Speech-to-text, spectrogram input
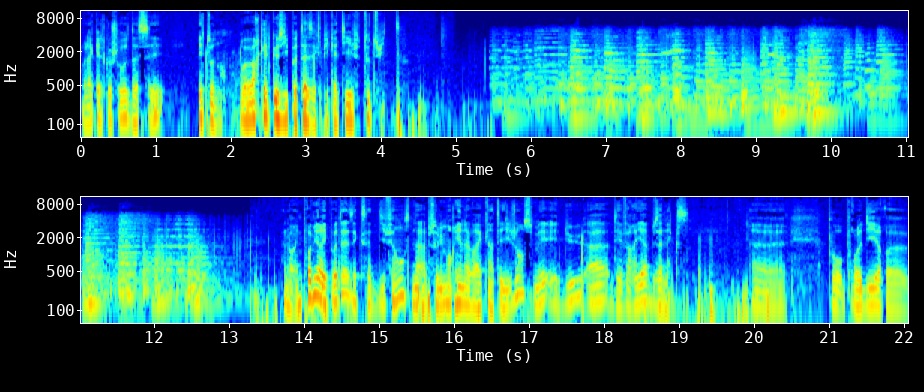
Voilà quelque chose d'assez étonnant. On va voir quelques hypothèses explicatives tout de suite. Alors une première hypothèse est que cette différence n'a absolument rien à voir avec l'intelligence, mais est due à des variables annexes. Euh, pour, le dire, euh,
